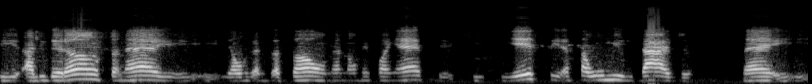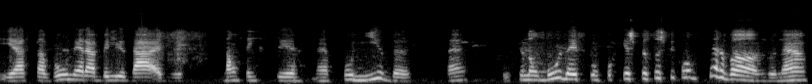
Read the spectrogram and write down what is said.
E a liderança, né, e, e a organização, né, não reconhece que, que, esse, essa humildade, né, e, e, essa vulnerabilidade não tem que ser né, punida, né, se não muda isso, porque as pessoas ficam observando, né.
